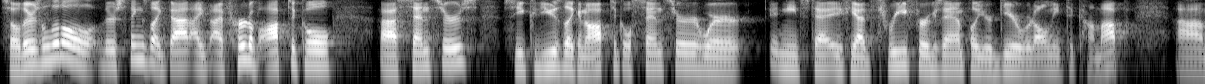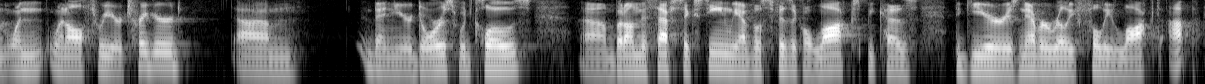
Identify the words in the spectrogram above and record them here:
So there's a little, there's things like that. I've, I've heard of optical uh, sensors. So you could use like an optical sensor where it needs to, if you had three, for example, your gear would all need to come up. Um, when, when all three are triggered, um, then your doors would close. Um, but on this F-16, we have those physical locks because the gear is never really fully locked up.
